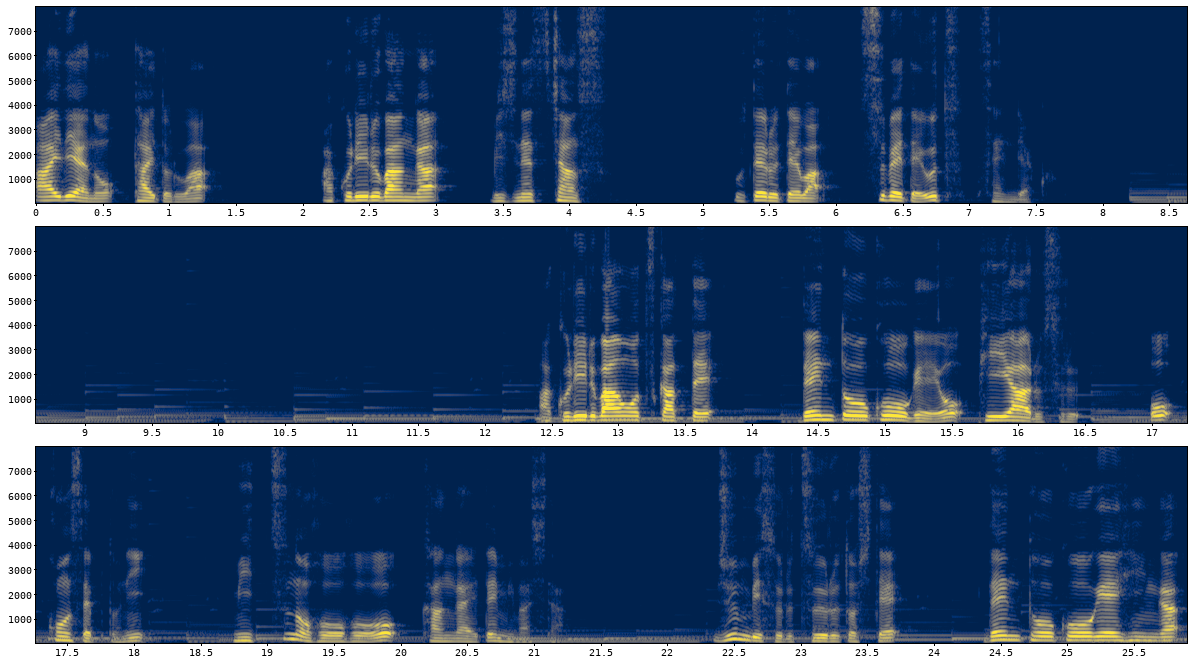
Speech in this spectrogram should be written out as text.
アイデアのタイトルは、アクリル板がビジネスチャンス。打てる手はすべて打つ戦略。アクリル板を使って伝統工芸を PR するをコンセプトに3つの方法を考えてみました。準備するツールとして伝統工芸品が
